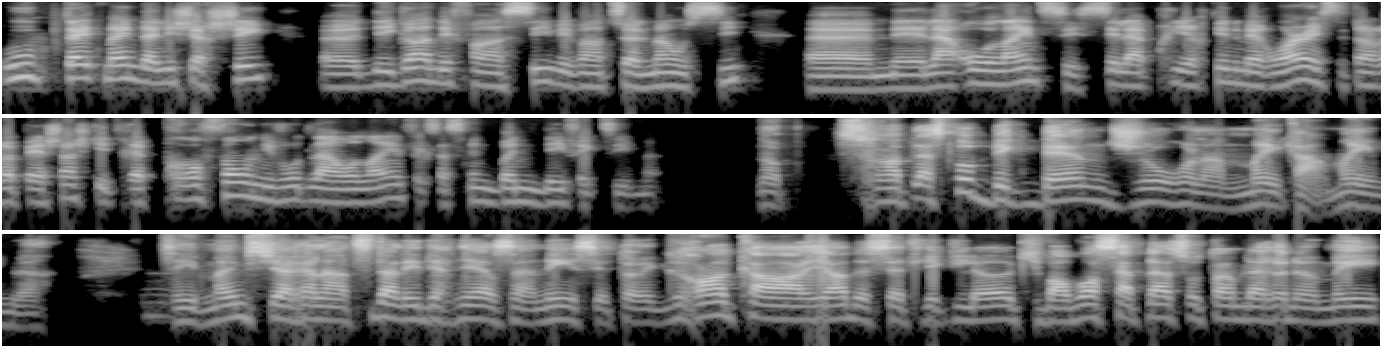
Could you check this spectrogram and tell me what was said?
ou peut-être même d'aller chercher euh, des gars en défensive éventuellement aussi. Mais la O-line, c'est c'est la priorité numéro un et c'est un repêchage qui est très profond au niveau de la O-line, fait que ça serait une bonne idée, effectivement. Non, tu ne remplaces pas Big Ben du jour au lendemain quand même. Là. T'sais, même s'il a ralenti dans les dernières années, c'est un grand carrière de cette ligue-là qui va avoir sa place au Temple de la Renommée,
